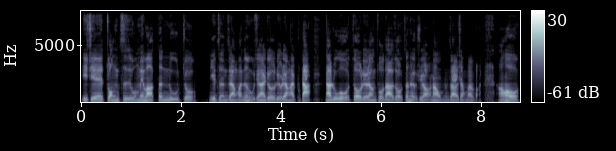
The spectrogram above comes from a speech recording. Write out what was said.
一些装置，我没办法登录就。也只能这样，反正我现在就流量还不大。那如果之后流量做大之后，真的有需要，那我们再来想办法。然后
